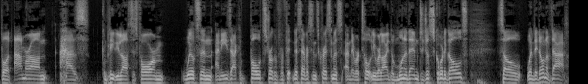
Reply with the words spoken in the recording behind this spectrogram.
But Almiron has completely lost his form. Wilson and Isak have both struggled for fitness ever since Christmas, and they were totally reliant on one of them to just score the goals. So when they don't have that,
